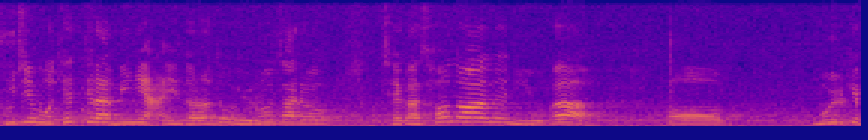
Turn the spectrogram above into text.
굳이 뭐 테트라 민이 아니더라도 이런 사료 제가 선호하는 이유가 어, 뭐 이렇게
